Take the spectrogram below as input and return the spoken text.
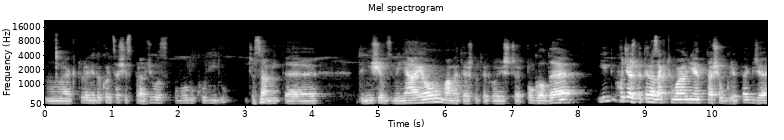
mm, które nie do końca się sprawdziło z powodu COVID-u. I czasami te dni się zmieniają, mamy też do tego jeszcze pogodę i chociażby teraz aktualnie ptasią grypę, gdzie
